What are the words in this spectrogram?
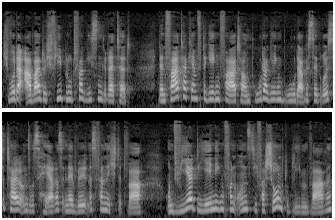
Ich wurde aber durch viel Blutvergießen gerettet. Denn Vater kämpfte gegen Vater und Bruder gegen Bruder, bis der größte Teil unseres Heeres in der Wildnis vernichtet war. Und wir, diejenigen von uns, die verschont geblieben waren,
